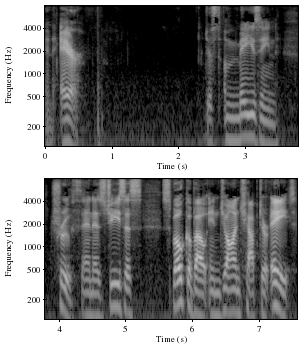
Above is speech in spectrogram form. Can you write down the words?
an heir. Just amazing truth. And as Jesus spoke about in John chapter 8,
